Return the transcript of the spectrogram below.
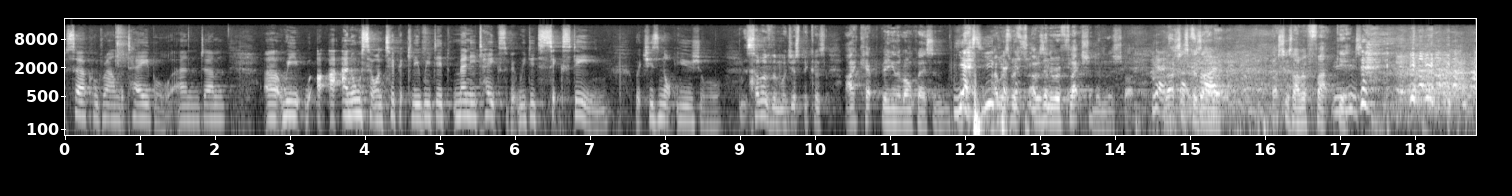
circled round the table, and um, uh, we, uh, and also on typically we did many takes of it. We did 16, which is not usual. Some of them were just because I kept being in the wrong place and Yes, you I was, kept I was in a reflection in the shot. Yes, that's just because I'm, a- that's just I'm a fat git.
